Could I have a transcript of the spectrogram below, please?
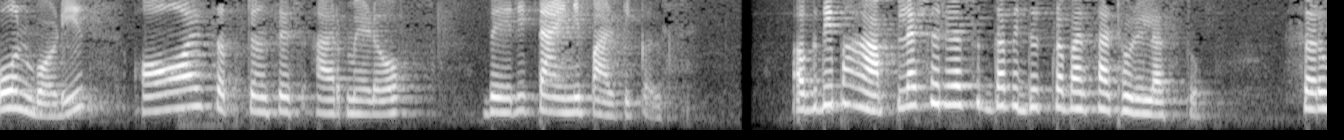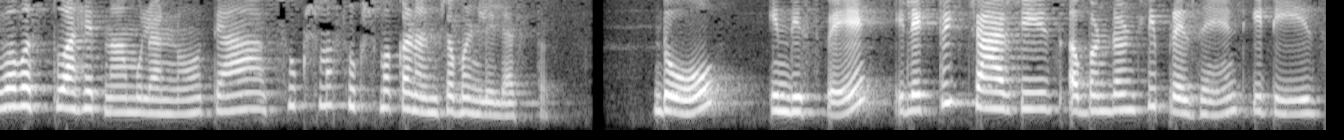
own bodies all substances are made of very tiny particles अगदी पहा आपल्या शरीरातसुद्धा विद्युत प्रभार साठवलेला असतो. सर्व वस्तू आहेत ना मुलांनो त्या सूक्ष्म सूक्ष्म कणांच्या बनलेल्या असतात. Though in this way electric charge is abundantly present it is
